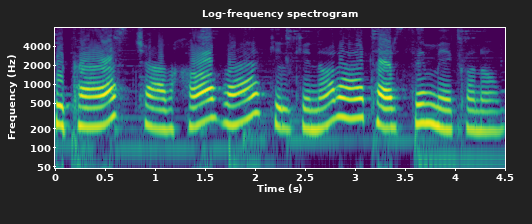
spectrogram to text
سپس چرخها و کلکنا را ترسیم می کنم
